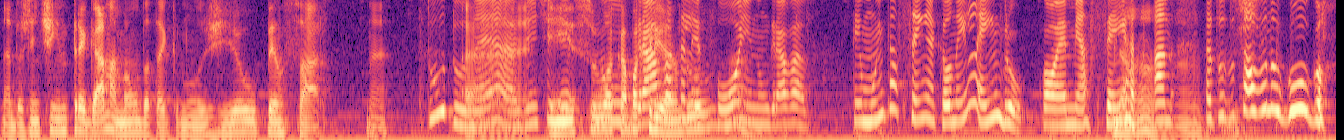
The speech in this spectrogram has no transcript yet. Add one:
né, da gente entregar na mão da tecnologia o pensar, né. Tudo, né? É, A gente eh, isso não acaba grava criando- telefone, Ah. não grava. Tem muita senha que eu nem lembro qual é a minha senha. Não, tá, não. tá tudo salvo no Google.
